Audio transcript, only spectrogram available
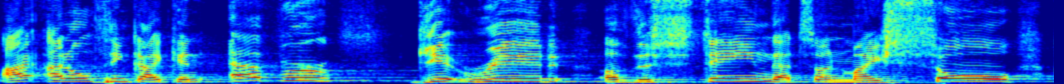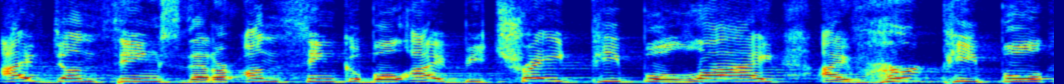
I, I don't think I can ever get rid of the stain that's on my soul. I've done things that are unthinkable. I've betrayed people, lied, I've hurt people,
